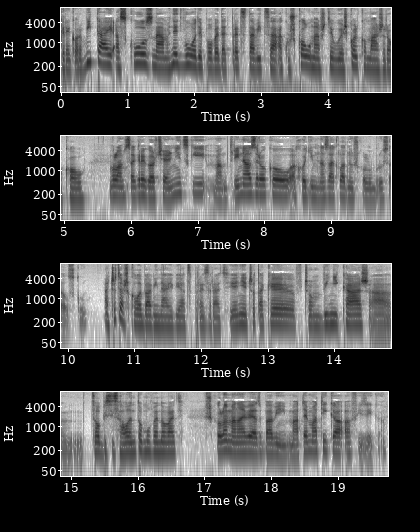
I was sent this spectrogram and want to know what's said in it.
Gregor, vitaj a skús nám hneď v úvode povedať, predstaviť sa, akú školu navštevuješ, koľko máš rokov. Volám sa Gregor Černický, mám 13 rokov a chodím na základnú školu Bruselsku. A čo ťa v škole baví najviac prezrať? Je niečo také, v čom vynikáš a chcel by si sa len tomu venovať? V škole ma najviac baví matematika a fyzika.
